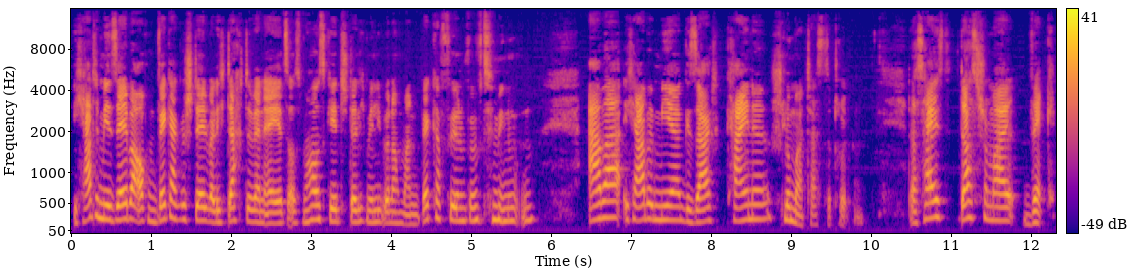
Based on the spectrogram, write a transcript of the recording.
Ich hatte mir selber auch einen Wecker gestellt, weil ich dachte, wenn er jetzt aus dem Haus geht, stelle ich mir lieber nochmal einen Wecker für in 15 Minuten. Aber ich habe mir gesagt, keine Schlummertaste drücken. Das heißt, das schon mal weg.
